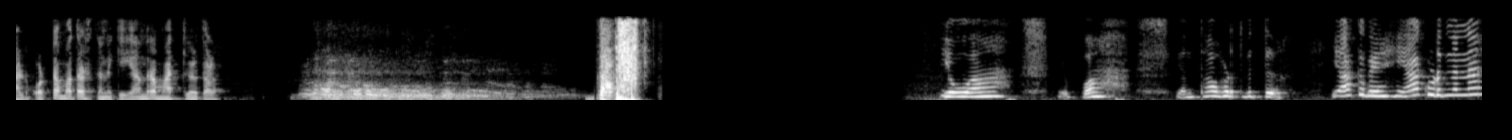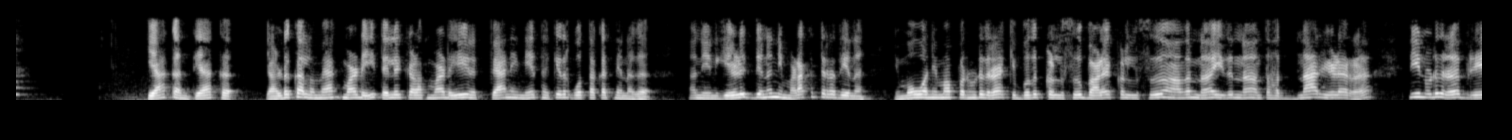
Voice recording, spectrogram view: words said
ಎರಡು ಕೊಟ್ಟ ಮಾತಾಡ್ಸ್ತಾನೆ ಆಕಿಗೆ ಅಂದ್ರೆ ಮಾತು ಕೇಳ್ತಾಳೆ. ಯವ್ವ ಯಪ್ಪ ಎಂಥ ಹೊಡೆದು ಬಿತ್ತು. ಯಾಕೆ ಬೇ ಯಾಕೆ ಹೊಡೆದು ನನ್ನ? ಯಾಕಂತ ಯಾಕ? ಎರಡು ಕಾಲ ಮ್ಯಾಕ್ ಮಾಡಿ ತಲೆ ಕೆಳಕ್ ಮಾಡಿ ಪ್ಯಾನಿ ನೇತ್ ಹಾಕಿದ್ರೆ ಗೊತ್ತಾಕತ್ ನಿನಗೆ. ನಾನು ನಿನಗೆ ಹೇಳಿದ್ದೇನ ನೀ ಮಾಡಕತ್ತಿರೋದೇನ? ನಿಮ್ಮವ್ವ ನಿಮ್ಮಪ್ಪ ನೋಡಿದ್ರೆ ಆಕೆ ಬದುಕು ಕಳ್ಸು, ಬಾಳೆ ಕಳ್ಸು, ಅದನ್ನು ಇದನ್ನು ಅಂತ ಹದಿನಾರು ಹೇಳ್ಯಾರ. ನೀ ನೋಡಿದ್ರೆ ಬರೇ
